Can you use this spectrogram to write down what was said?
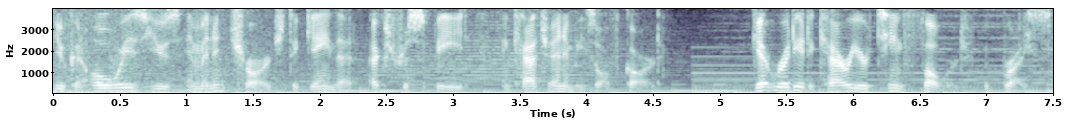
you can always use Imminent Charge to gain that extra speed and catch enemies off guard. Get ready to carry your team forward with Bryce.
